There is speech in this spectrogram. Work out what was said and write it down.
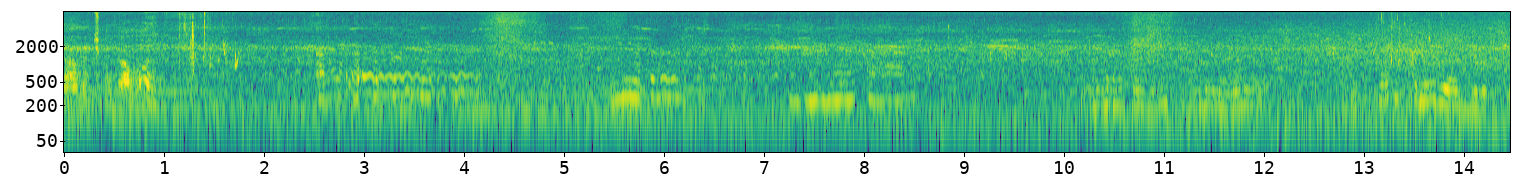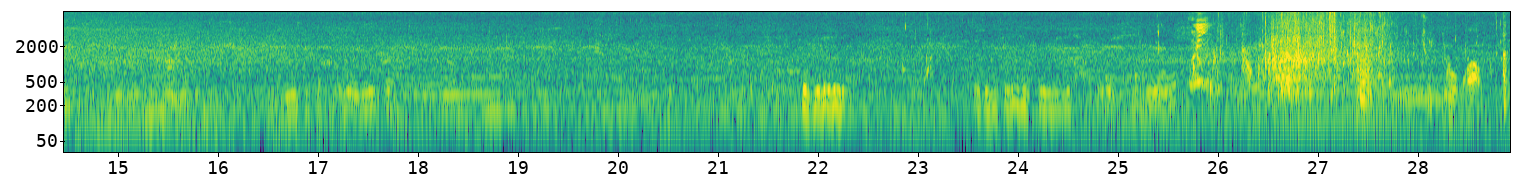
Палочку долой. Чуть не упал. Ой,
